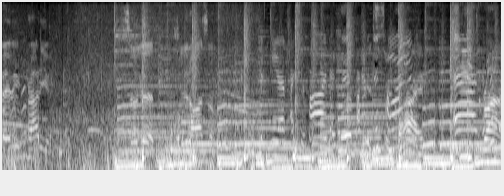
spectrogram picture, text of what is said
baby. Proud of you. So good. You did awesome. And I survived. I lived. I had a good time. Survived. She thrived.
